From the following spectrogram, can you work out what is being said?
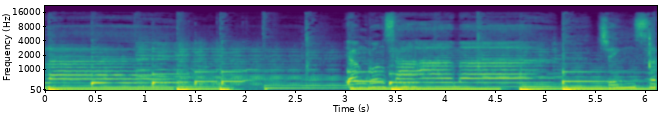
来，阳光洒满金色。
